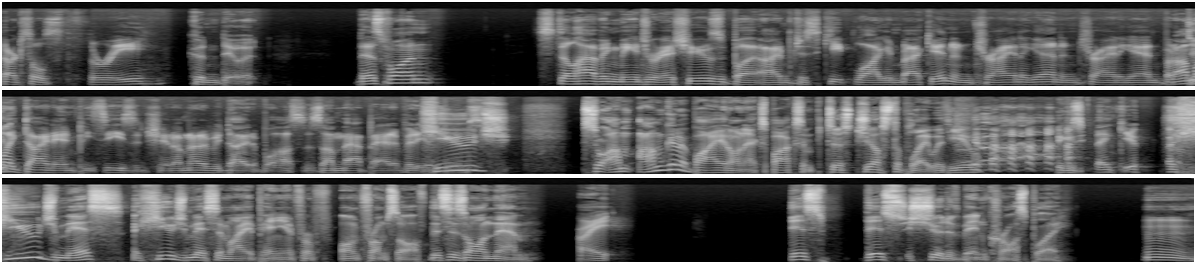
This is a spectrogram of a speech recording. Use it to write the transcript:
Dark Souls 3, couldn't do it. This one, still having major issues, but I'm just keep logging back in and trying again and trying again. But I'm Dude. like dying to NPCs and shit. I'm not even dying to bosses. I'm that bad at video games. Huge. So I'm I'm gonna buy it on Xbox and just just to play with you because Thank you. a huge miss, a huge miss in my opinion from on FromSoft. This is on them, right? This this should have been crossplay. Hmm.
